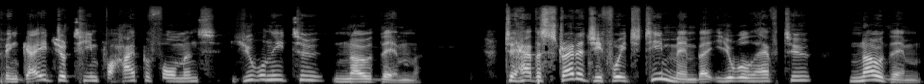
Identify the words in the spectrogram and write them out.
To engage your team for high performance, you will need to know them. To have a strategy for each team member, you will have to know them.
